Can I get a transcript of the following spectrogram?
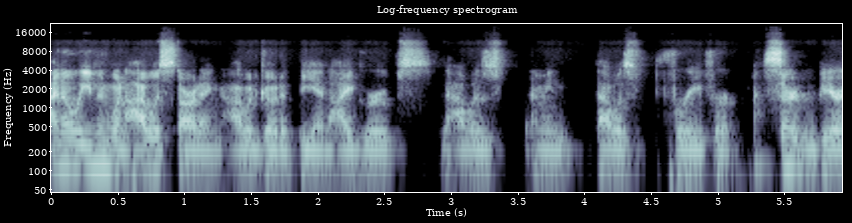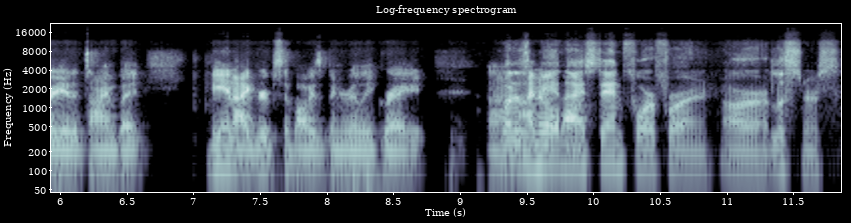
I know even when i was starting i would go to bni groups. That was i mean that was free for a certain period of time but bni groups have always been really great um, what does I BNI stand for for our, listeners?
